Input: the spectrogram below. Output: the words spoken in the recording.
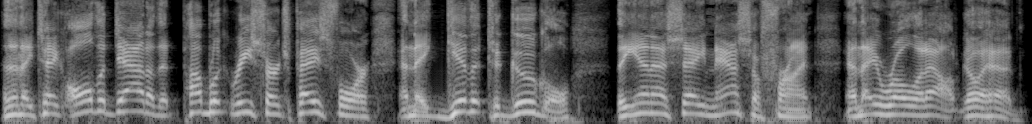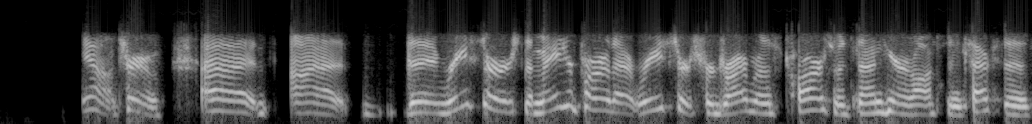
And then they take all the data that public research pays for and they give it to Google, the NSA NASA front, and they roll it out. Go ahead. Yeah, true. Uh, uh, the research, the major part of that research for driverless cars was done here in Austin, Texas,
